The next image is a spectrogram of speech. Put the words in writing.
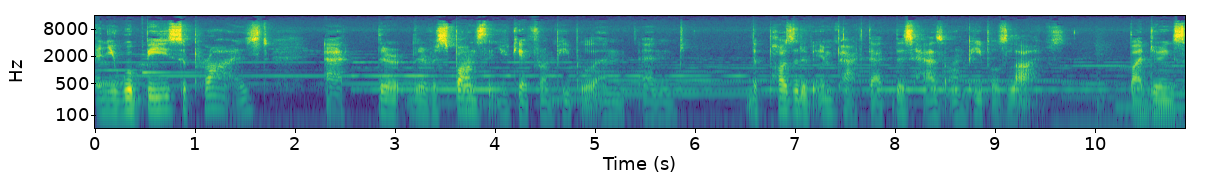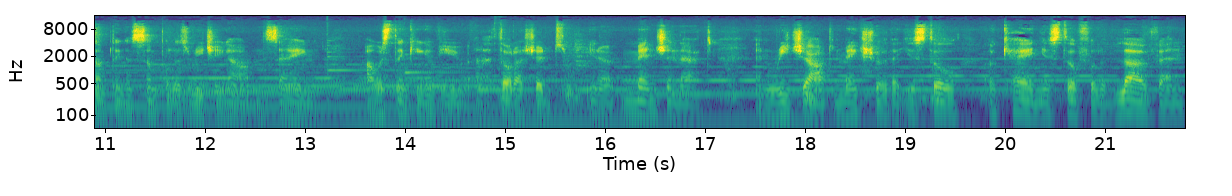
And you will be surprised at the the response that you get from people and and the positive impact that this has on people's lives by doing something as simple as reaching out and saying, I was thinking of you and I thought I should, you know, mention that and reach out and make sure that you're still okay and you're still full of love and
